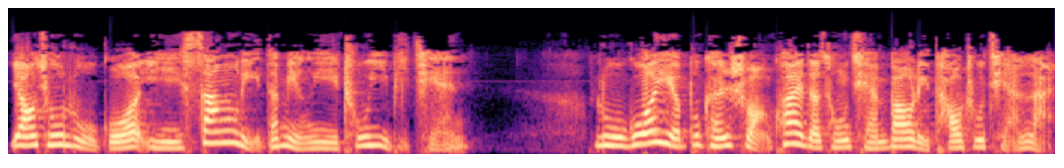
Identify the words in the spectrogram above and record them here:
要求鲁国以丧礼的名义出一笔钱。鲁国也不肯爽快的从钱包里掏出钱来。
